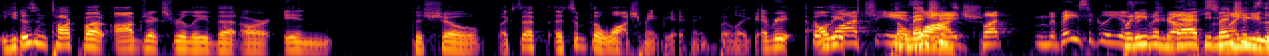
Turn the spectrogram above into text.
he doesn't talk about objects really that are in the show, except except the watch maybe I think, but like every The all watch he is mentions- it, but basically, But even joke. that's he Like, mentions it's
